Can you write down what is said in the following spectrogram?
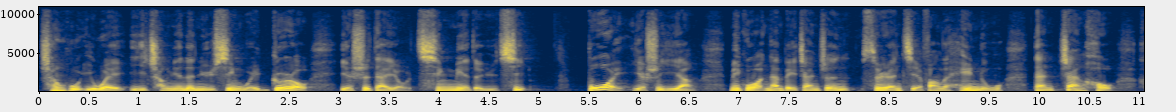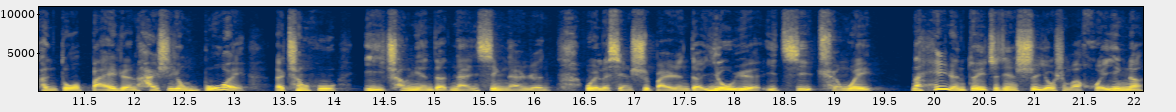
称呼一位已成年的女性为 girl，也是带有轻蔑的语气。 Boy 也是一样。美国南北战争虽然解放了黑奴，但战后很多白人还是用 boy。来称呼已成年的男性男人，为了显示白人的优越以及权威。那黑人对这件事有什么回应呢？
